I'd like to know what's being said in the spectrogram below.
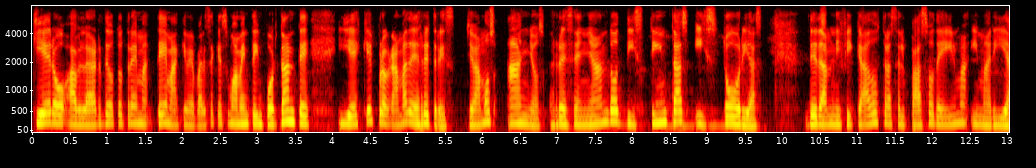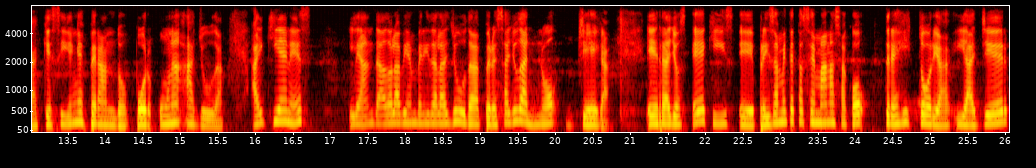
quiero hablar de otro tema, tema que me parece que es sumamente importante y es que el programa de R3, llevamos años reseñando distintas historias de damnificados tras el paso de Irma y María que siguen esperando por una ayuda. Hay quienes le han dado la bienvenida a la ayuda, pero esa ayuda no llega. Eh, Rayos X, eh, precisamente esta semana sacó tres historias y ayer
